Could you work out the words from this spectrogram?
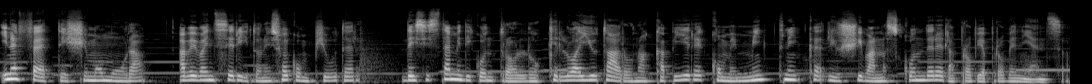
In effetti Shimomura aveva inserito nei suoi computer dei sistemi di controllo che lo aiutarono a capire come Mitnick riusciva a nascondere la propria provenienza.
